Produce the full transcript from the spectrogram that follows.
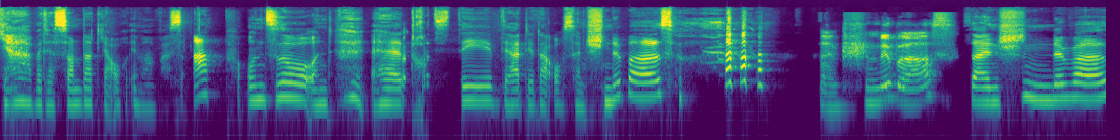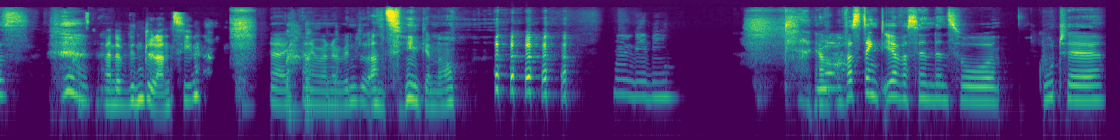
ja, aber der sondert ja auch immer was ab und so. Und äh, trotzdem, der hat ja da auch sein Schnippers, dein Schnibbers. sein Schnippers. Meine Windel anziehen. Ja, ich kann ihm eine Windel anziehen, genau. Hm, Baby. Ja, was denkt ihr, was sind denn so gute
